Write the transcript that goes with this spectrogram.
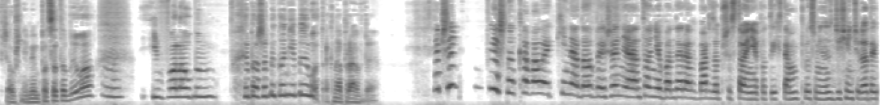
wciąż nie wiem po co to było i wolałbym chyba, żeby go nie było tak naprawdę. Znaczy, wiesz, no kawałek kina do obejrzenia. Antonio Banderas bardzo przystojnie po tych tam plus minus 10 latach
